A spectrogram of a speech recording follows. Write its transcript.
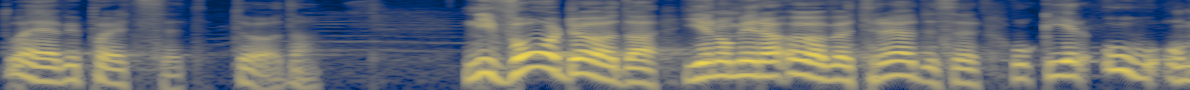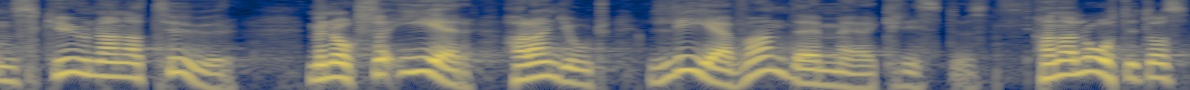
Då är vi på ett sätt döda. Ni var döda genom era överträdelser och er oomskurna natur. Men också er har han gjort levande med Kristus. Han har, låtit oss,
